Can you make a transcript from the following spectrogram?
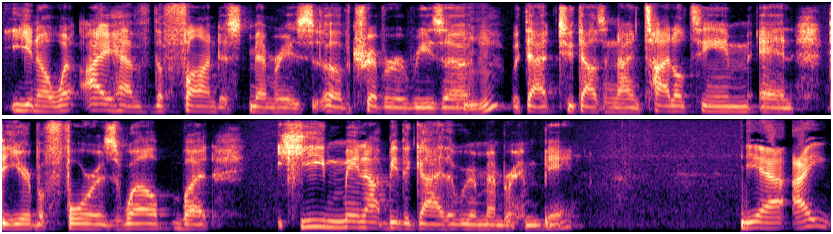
you know what I have the fondest memories of Trevor Ariza mm-hmm. with that 2009 title team and the year before as well but he may not be the guy that we remember him being yeah, I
